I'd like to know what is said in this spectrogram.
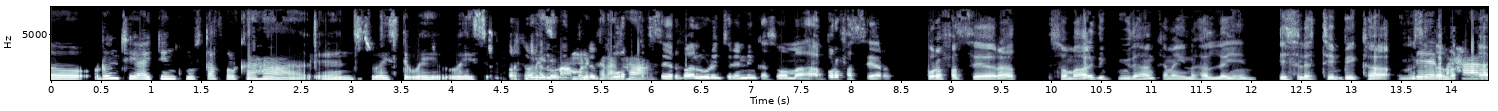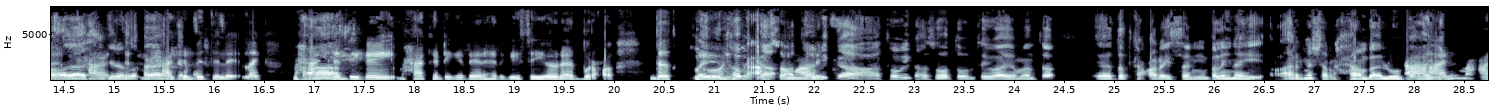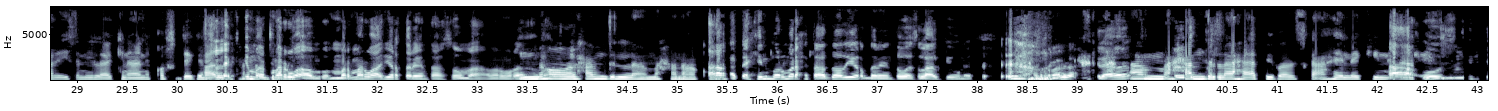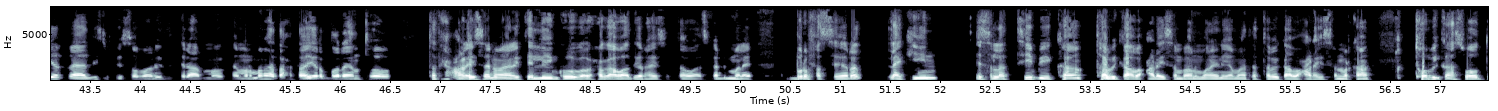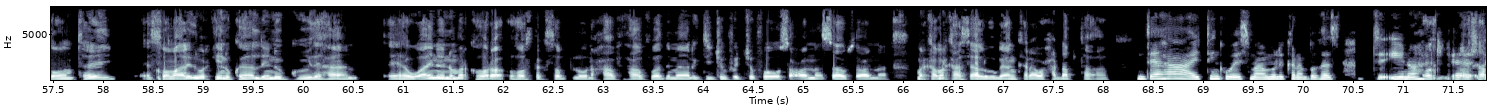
runtii i think mustaqbalka ha een, way is- way way is- horta way waxaa la odhan jiray ninka soo maaha profeseer profeseerad soomaalida guud ahaan kamaynu hadlayin isla tibika maxaa ka bedelay like maxaa ka haa dhigay maxaa ka dhigay reer hargeysa iyo reer burco dad may gooni ka ah soomaali? soo doontay waayo maanta dadka cadhaysani bal inay arrinka sharaxaan baa loo Ah, baahan yahay ani ma caraysani laakiin ani qof degan laakiin marmar alxamdulilah waa marmar waad yar dareentaa soo maaha marmar no marmar alxamdulilah ma xanaaqo laakiin marmar xitaa haddaad yar dareento waa une alxamdulilah happy baan iska ahay laakiin oo qaadis soomaalidu tiraa marmar xataa yar dareento dadka cadhaysan maaragtay liinkooga waxoogaa waad yar haysataa waa iska dhib male laakiin isla tibika tabikaaba cadhaysan baan u malaynaya maanta tabikaaba cadhaysan. Marka tobikaa soo doontay soomaalida markaynu ka hadlayno guud ahaan waa inaynu marka hore hoosta ka soo bilowno xaafad maaragtay jufo jufo u soconna saa u soconna. Marka markaasaa la ogaan karaa waxa dhabta ah. De ha i think way ismaamuli karaan because you know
